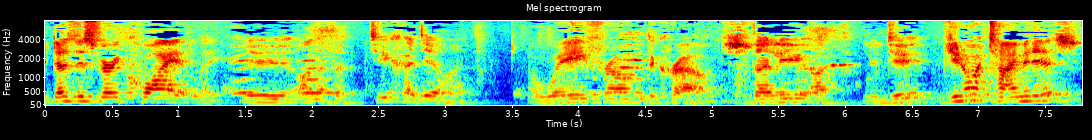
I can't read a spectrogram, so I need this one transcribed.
He does this very quietly, И он это тихо делает, away from the crowds. вдали от людей. Do you know what time it is?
